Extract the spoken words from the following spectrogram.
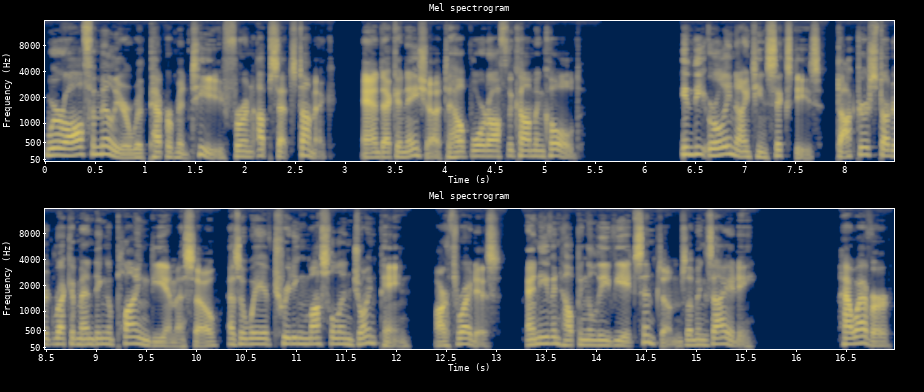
We're all familiar with peppermint tea for an upset stomach, and echinacea to help ward off the common cold. In the early 1960s, doctors started recommending applying DMSO as a way of treating muscle and joint pain arthritis, and even helping alleviate symptoms of anxiety. However,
